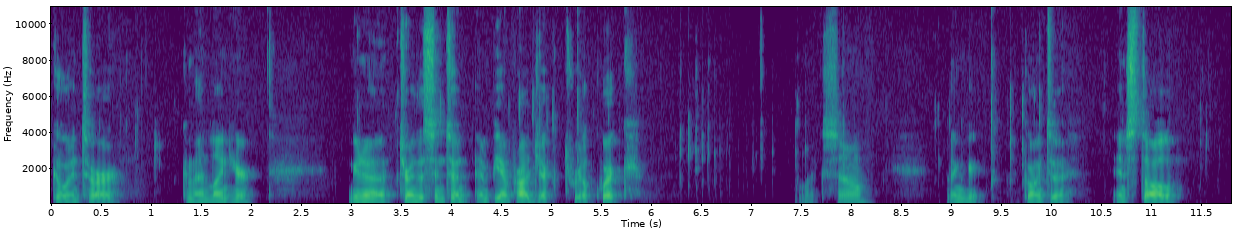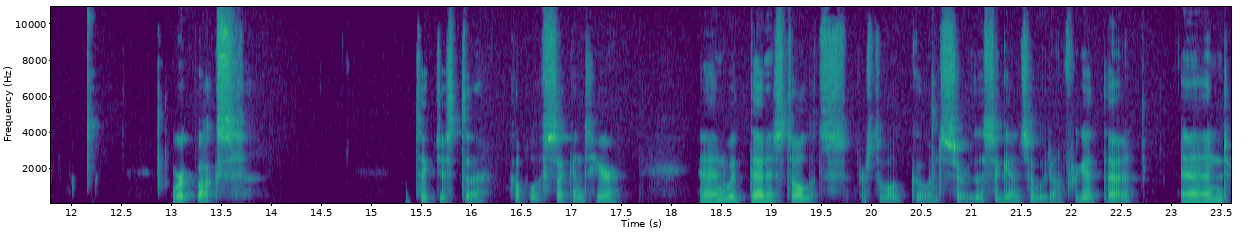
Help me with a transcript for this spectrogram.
go into our command line here. I'm going to turn this into an npm project real quick, like so. Then going to install Workbox. It'll take just a couple of seconds here. And with that installed, let's first of all go and serve this again so we don't forget that. And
